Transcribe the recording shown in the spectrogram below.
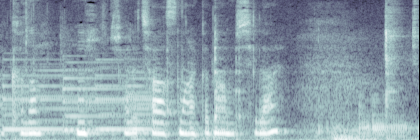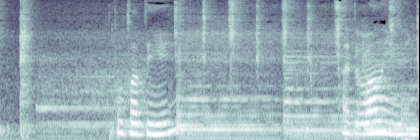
Bakalım. Hı, şöyle çalsın arkadan bir şeyler. Bu da değil. Hadi Van Evening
